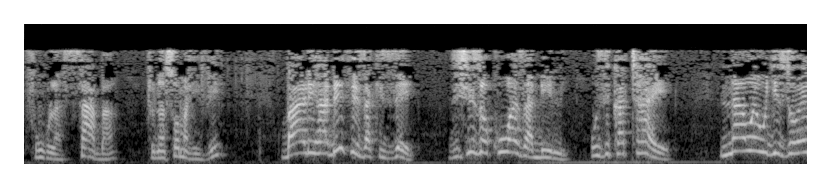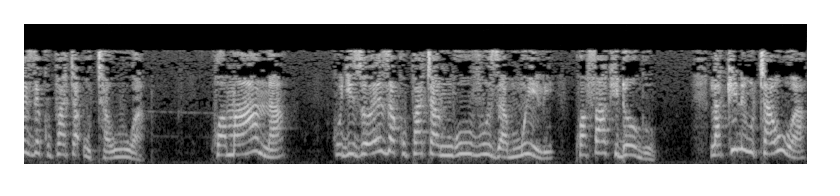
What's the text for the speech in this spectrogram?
fungu la saba tunasoma hivi. Bali hadithi za kizee zisizokuwa za dini uzikatae nawe ujizoeze kupata utaua kwa maana kujizoeza kupata nguvu za mwili kwa faa kidogo lakini utaua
